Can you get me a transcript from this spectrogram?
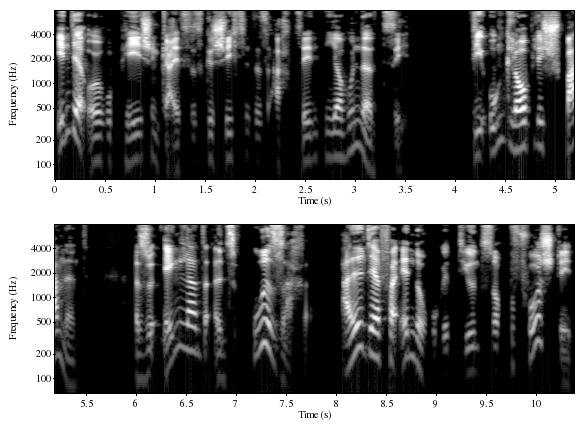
in der europäischen Geistesgeschichte des 18. Jahrhunderts sehen. Wie unglaublich spannend. Also England als Ursache all der Veränderungen, die uns noch bevorstehen.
